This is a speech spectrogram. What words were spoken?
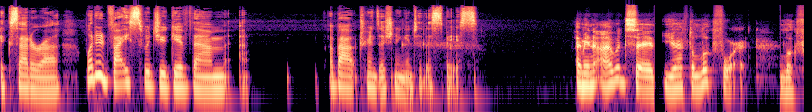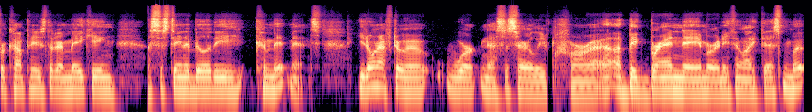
et cetera? What advice would you give them uh, about transitioning into this space? I mean, I would say you have to look for it. Look for companies that are making sustainability commitments. You don't have to work necessarily for a, a big brand name or anything like this. Mo-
